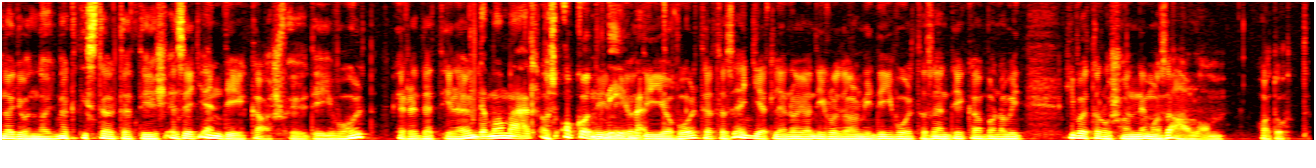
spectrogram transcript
nagyon nagy megtiszteltetés, ez egy NDK-s fődíj volt, eredetileg. De ma már Az akadémia német. díja volt, tehát az egyetlen olyan irodalmi díj volt az NDK-ban, amit hivatalosan nem az állam adott.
